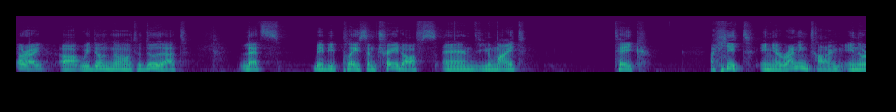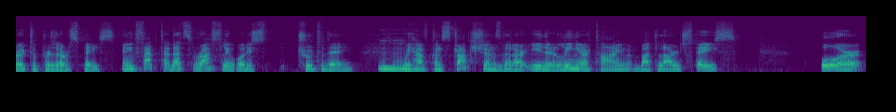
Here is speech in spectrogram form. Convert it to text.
all right, uh, we don't know how to do that. Let's maybe play some trade-offs and you might take a hit in your running time in order to preserve space. And in fact, that's roughly what is true today. Mm-hmm. We have constructions that are either linear time but large space, or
